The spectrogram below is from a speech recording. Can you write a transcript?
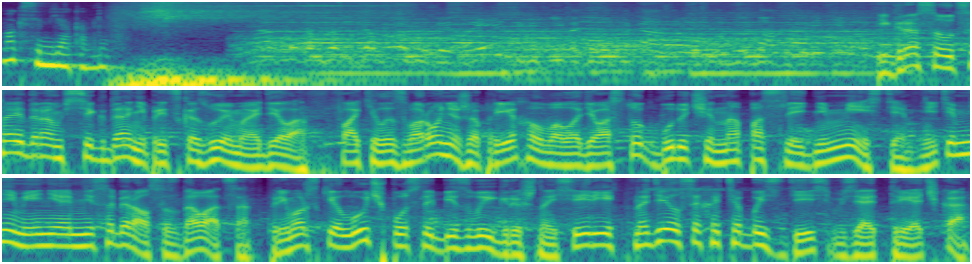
Максим Яковлев. Игра с аутсайдером всегда непредсказуемое дело. Факел из Воронежа приехал во Владивосток, будучи на последнем месте, и тем не менее не собирался сдаваться. Приморский луч после безвыигрышной серии надеялся хотя бы здесь взять три очка.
